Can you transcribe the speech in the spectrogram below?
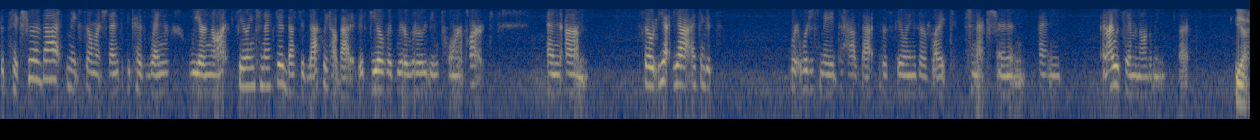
the picture of that makes so much sense because when we are not feeling connected, that's exactly how bad it. It feels like we're literally being torn apart, and um, so yeah, yeah, I think it's we're we're just made to have that those feelings of like connection and and and I would say monogamy, but. Yeah.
